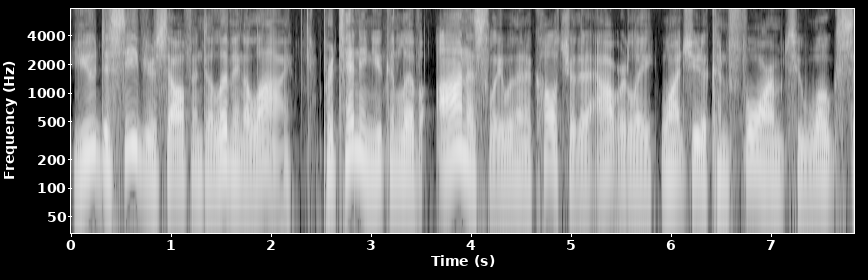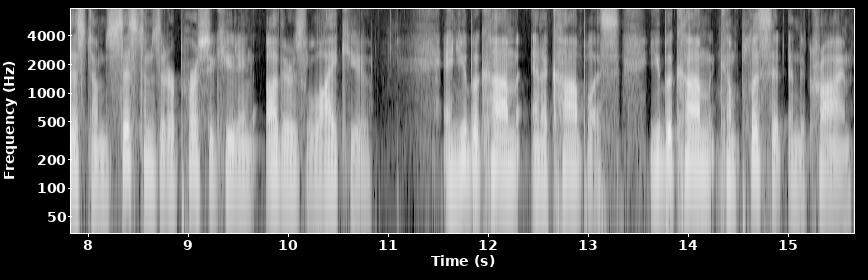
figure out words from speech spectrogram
You deceive yourself into living a lie, pretending you can live honestly within a culture that outwardly wants you to conform to woke systems, systems that are persecuting others like you. And you become an accomplice. You become complicit in the crime.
